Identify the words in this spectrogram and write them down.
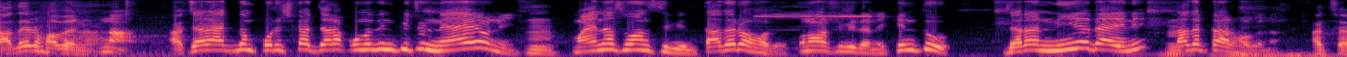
তাদের হবে না। না। আচ্ছা। যারা একদম পরিষ্কার যারা কোনোদিন কিছু নেয়ও নি মাইনাস ওয়ান সিভিল তাদেরও হবে কোনো অসুবিধা নেই। কিন্তু যারা নিয়ে দেয়নি তাদেরটা আর হবে না। আচ্ছা।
